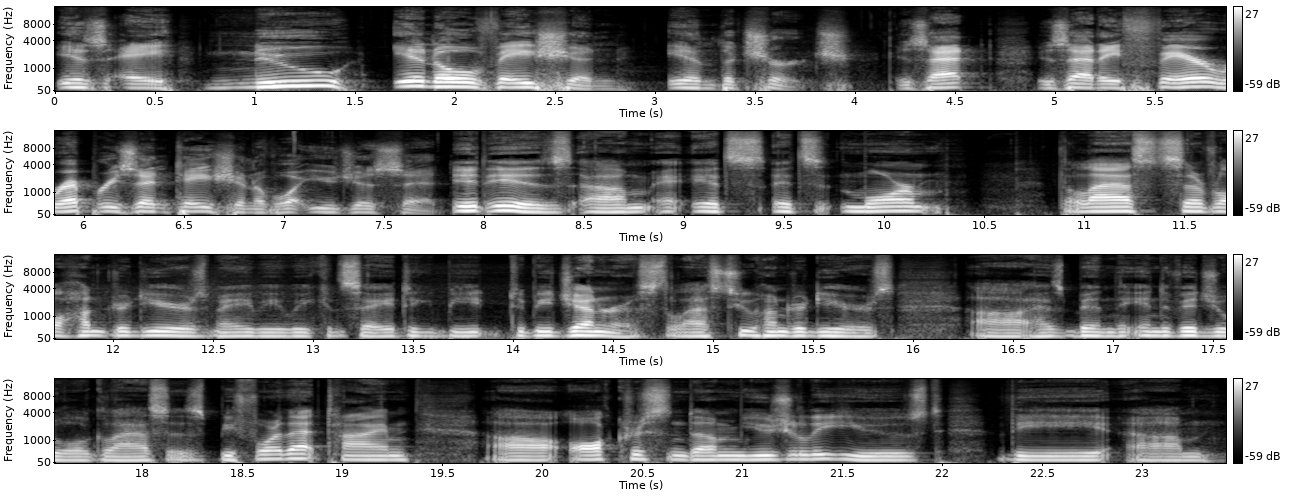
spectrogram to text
is a new innovation in the church. Is that is that a fair representation of what you just said? It is. Um, it's it's more the last several hundred years, maybe we could say to be to be generous, the last 200 years uh, has been the individual glasses. Before that time, uh, all Christendom usually used the um,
